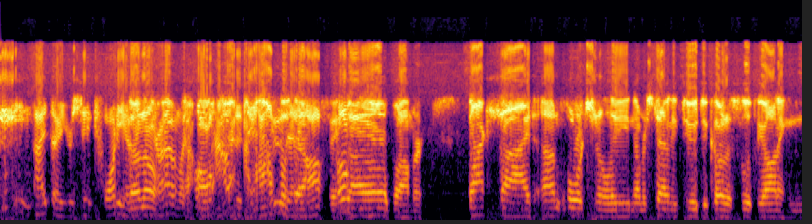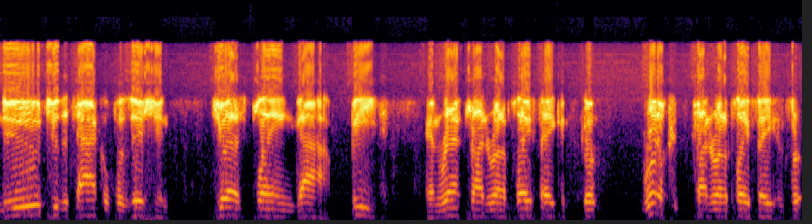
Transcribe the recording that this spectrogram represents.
I thought you were saying 20 No, on the no. drive. I'm like, oh, how did they half do of that? the offense. Oh. oh, bummer. Backside, unfortunately, number 72, Dakota Slupionic, new to the tackle position, just playing got beat. And Rhett tried to run a play fake and go. Rook tried to run a play fake and, th-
